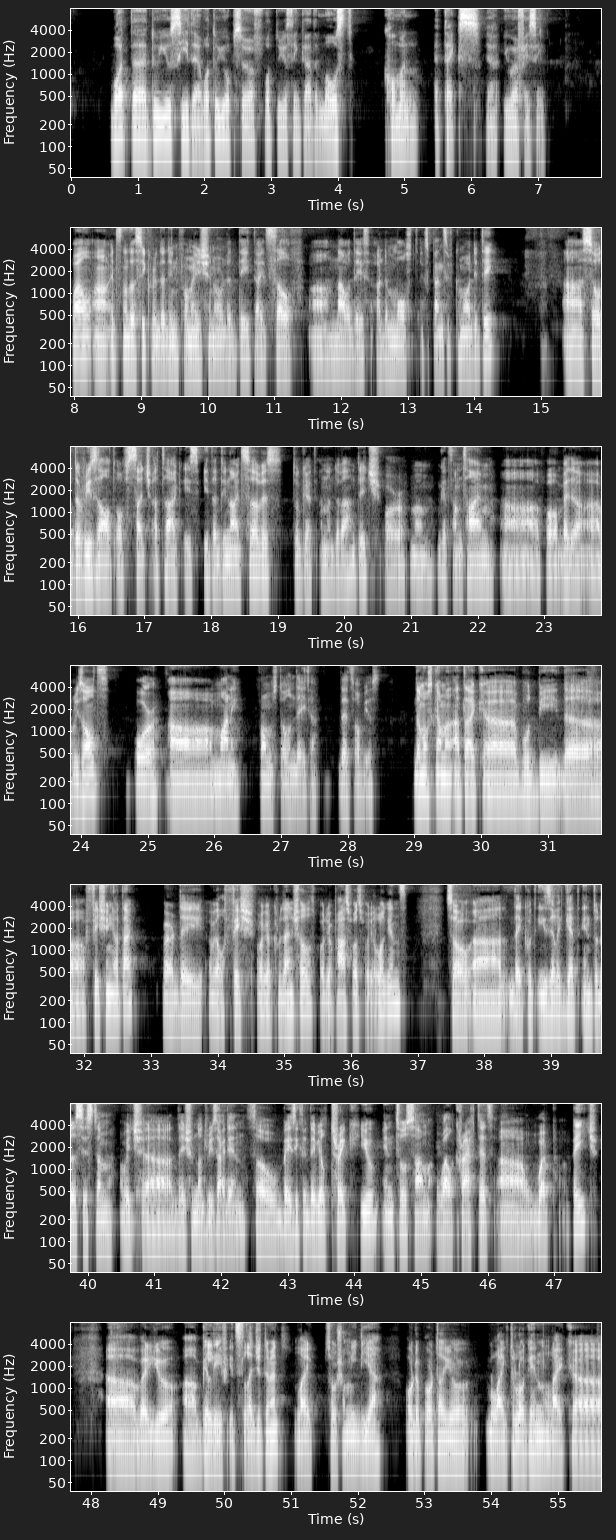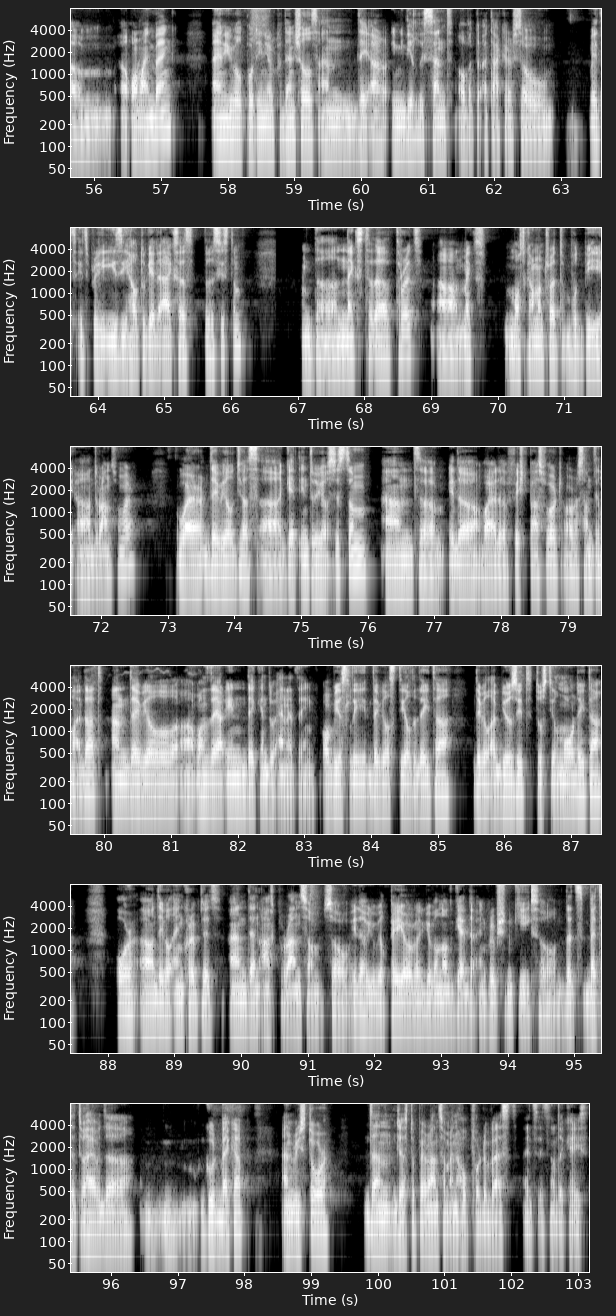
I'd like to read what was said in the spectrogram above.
what uh, do you see there? What do you observe? What do you think are the most common attacks yeah, you are facing? Well, uh, it's not a secret that information or the data itself uh, nowadays are the most expensive commodity. Uh, so the result of such attack is either denied service to get an advantage or um, get some time uh, for better uh, results or uh, money from stolen data. That's obvious. The most common attack would be the phishing attack, where they will fish for your credentials, for your passwords, for your logins. So uh, they could easily get into the system which uh, they should not reside in. So basically, they will trick you into some well-crafted uh, web page uh, where you uh, believe it's legitimate, like social media or the portal you like to log in, like um, online bank and you will put in your credentials and they are immediately sent over to attacker so it's it's pretty easy how to get access to the system. The next uh, threat uh, next most common threat would be uh, the ransomware where they will just uh, get into your system and um, either via the phished password or something like that. And they will uh, once they are in they can do anything. Obviously they will steal the data. They will abuse it to steal more data or uh, they will encrypt it and then ask for ransom. So either you will pay or you will not get the encryption key. So that's better to have the good backup and restore than just to pay ransom and hope for the best. It's it's not the case.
